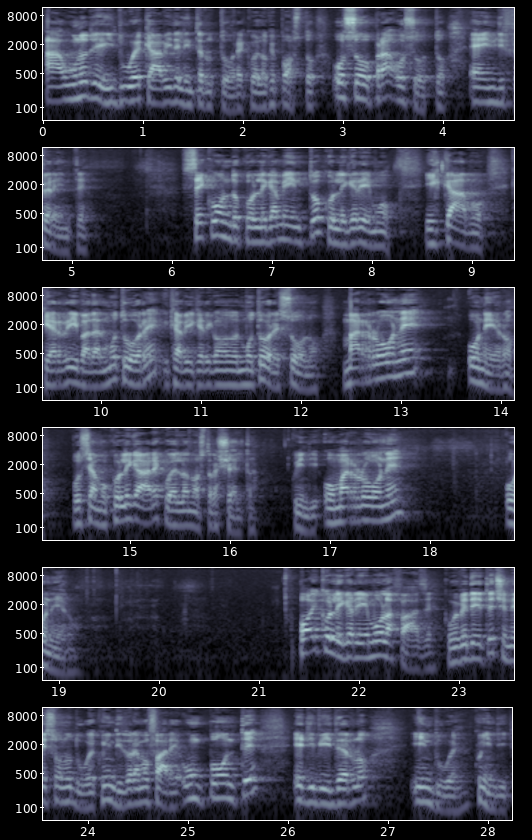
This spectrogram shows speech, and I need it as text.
a uno dei due cavi dell'interruttore, quello che posto o sopra o sotto, è indifferente. Secondo collegamento collegheremo il cavo che arriva dal motore, i cavi che arrivano dal motore sono marrone o nero. Possiamo collegare quella a nostra scelta, quindi o marrone o nero. Poi collegheremo la fase, come vedete ce ne sono due, quindi dovremo fare un ponte e dividerlo in due. Quindi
